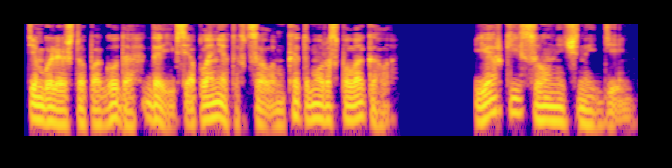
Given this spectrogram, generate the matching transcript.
Тем более, что погода, да и вся планета в целом, к этому располагала. Яркий солнечный день.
